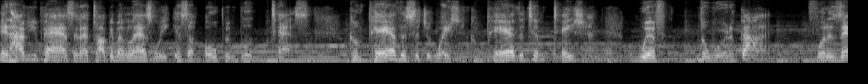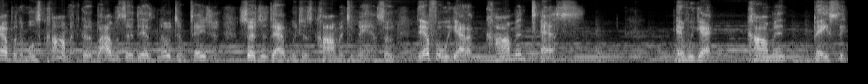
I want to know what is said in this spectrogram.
And how do you pass? And I talked about it last week. It's an open book test. Compare the situation, compare the temptation with the word of God. For example, the most common, because the Bible said there's no temptation such as that which is common to man. So therefore we got a common test and we got common basic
